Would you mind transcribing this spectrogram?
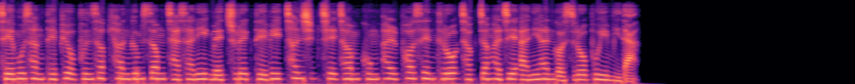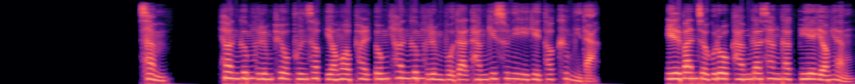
재무상태표 분석 현금성 자산이 매출액 대비 1017.08%로 적정하지 아니한 것으로 보입니다. 3. 현금 흐름표 분석 영업활동 현금 흐름보다 당기순이익이 더 큽니다. 일반적으로 감가상각비의 영향,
